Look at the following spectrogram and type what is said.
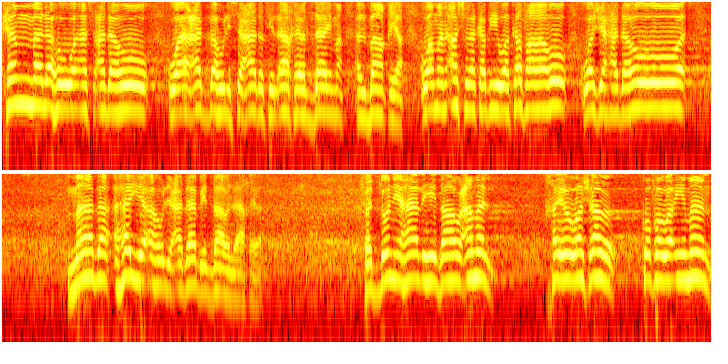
كمله وأسعده وأعده لسعادة الآخرة الدائمة الباقية. ومن أشرك به وكفره وجحده ماذا هيأه لعذاب الدار الآخرة؟ فالدنيا هذه دار عمل خير وشر كفر وإيمان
